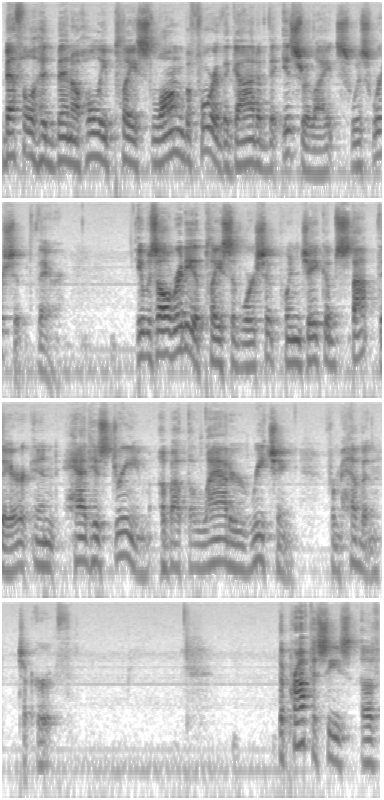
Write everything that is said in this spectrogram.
Bethel had been a holy place long before the God of the Israelites was worshipped there. It was already a place of worship when Jacob stopped there and had his dream about the ladder reaching from heaven to earth. The prophecies of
